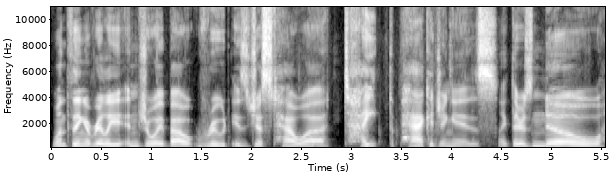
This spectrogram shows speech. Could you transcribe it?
One thing I really enjoy about Root is just how uh, tight the packaging is. Like there's no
